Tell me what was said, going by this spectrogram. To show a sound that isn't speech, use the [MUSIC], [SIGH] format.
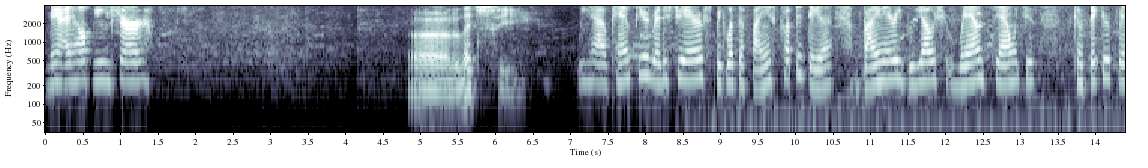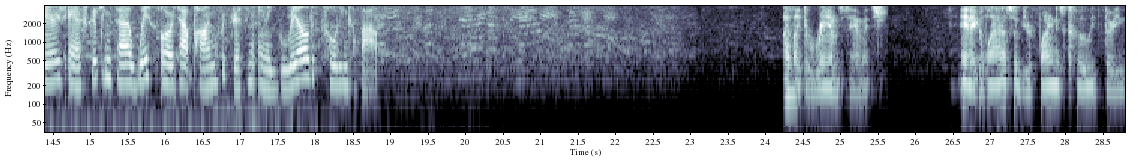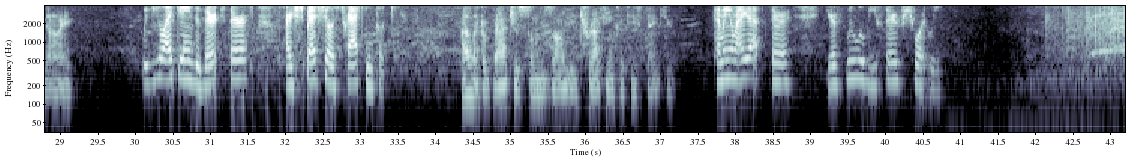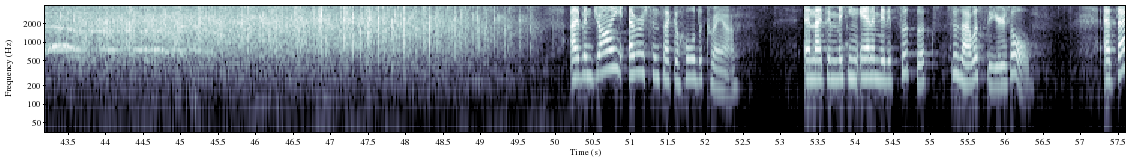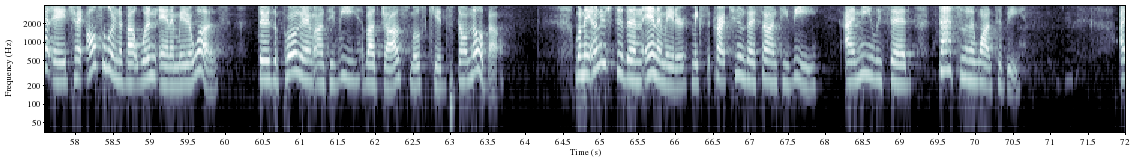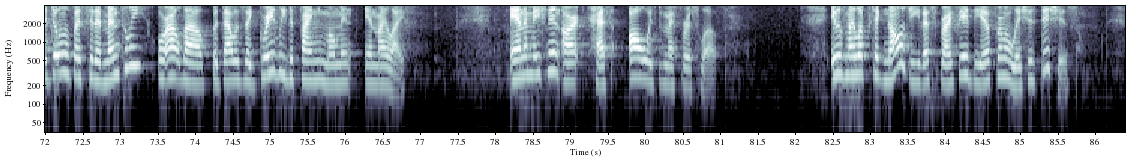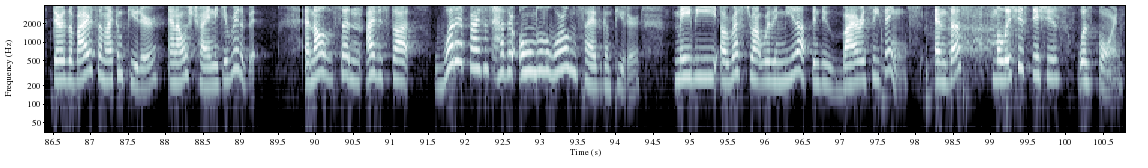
May I help you, sir? Uh, let's see. We have pan-seared registry errors sprinkled with the finest corrupted data, binary brioche, round sandwiches, configured fritters, and a scripting salad with or without polymorphic dressing, and a grilled coating kebab. I'd like a ram sandwich. And a glass of your finest Code 39. Would you like any dessert, sir? Our special is tracking cookies. I'd like a batch of some zombie tracking cookies, thank you. Coming right up, sir. Your food will be served shortly. I've been drawing ever since I could hold a crayon. And I've been making animated flipbooks since I was three years old. At that age, I also learned about what an animator was. There's a program on TV about jobs most kids don't know about. When I understood that an animator makes the cartoons I saw on TV, I immediately said, That's what I want to be. I don't know if I said it mentally or out loud, but that was a greatly defining moment in my life. Animation and art has always been my first love. It was my love for technology that sparked the idea for malicious dishes. There was a virus on my computer, and I was trying to get rid of it. And all of a sudden, I just thought, what if viruses have their own little world inside the computer? Maybe a restaurant where they meet up and do virusy things. And thus, Malicious Dishes was born.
